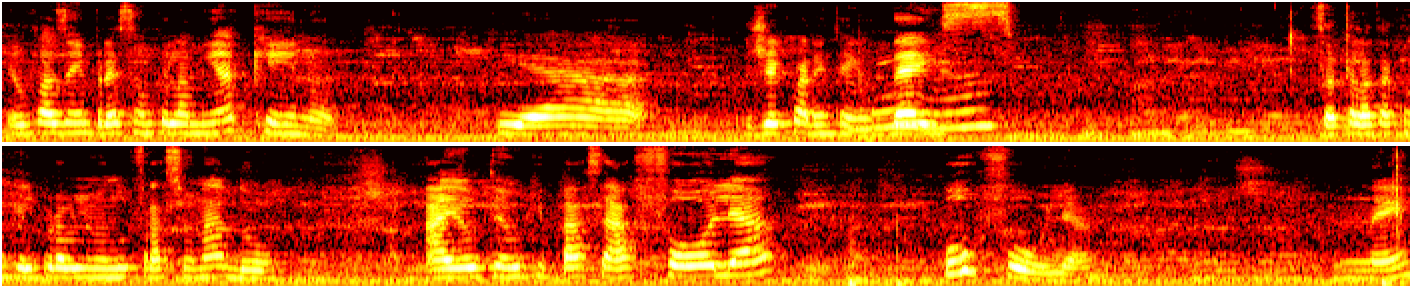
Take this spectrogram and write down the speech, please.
eu vou fazer a impressão pela minha Canon, que é a G4110, só que ela tá com aquele problema no fracionador. Aí eu tenho que passar folha por folha, né?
